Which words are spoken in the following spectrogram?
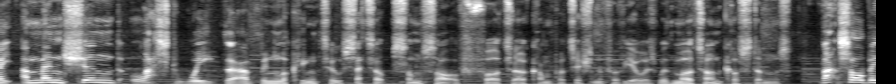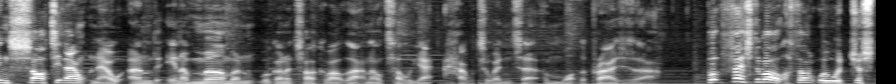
Right, I mentioned last week that I'd been looking to set up some sort of photo competition for viewers with Motone Customs. That's all been sorted out now, and in a moment we're going to talk about that and I'll tell you how to enter and what the prizes are. But first of all, I thought we would just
